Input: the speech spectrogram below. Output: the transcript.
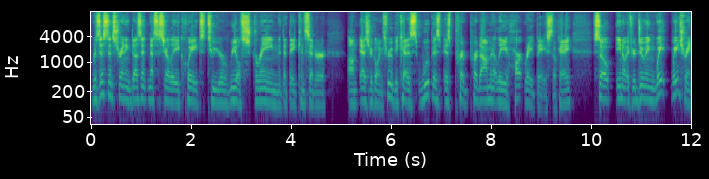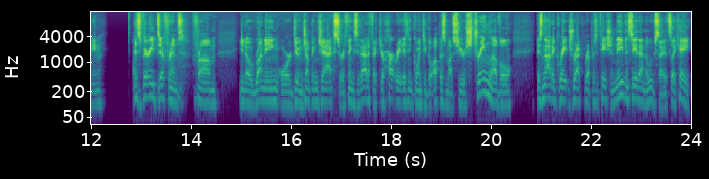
resistance training doesn't necessarily equate to your real strain that they consider, um, as you're going through because whoop is, is pre- predominantly heart rate based. Okay. So, you know, if you're doing weight, weight training, it's very different from, you know, running or doing jumping jacks or things of that effect, your heart rate isn't going to go up as much. So your strain level is not a great direct representation. They even say that on the website. It's like, hey,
